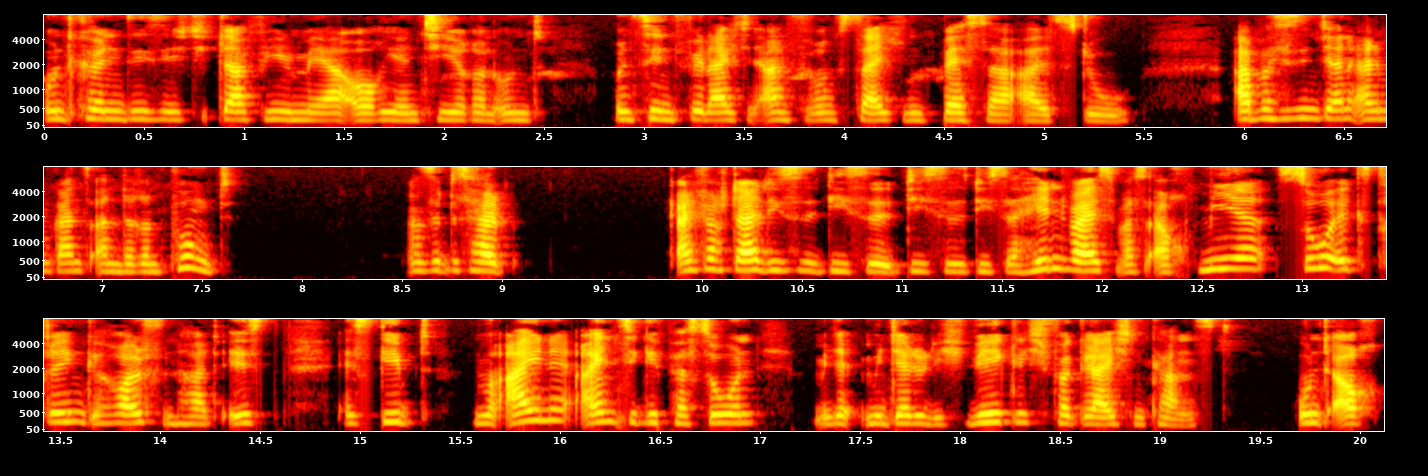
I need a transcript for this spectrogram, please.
und können sie sich da viel mehr orientieren und, und sind vielleicht in Anführungszeichen besser als du. Aber sie sind ja an einem ganz anderen Punkt. Also deshalb einfach da diese, diese, diese, dieser Hinweis, was auch mir so extrem geholfen hat, ist, es gibt nur eine einzige Person, mit der, mit der du dich wirklich vergleichen kannst. Und auch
